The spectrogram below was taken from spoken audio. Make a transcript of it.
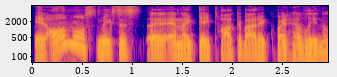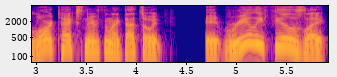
it almost makes us and like they talk about it quite heavily in the lore text and everything like that. So it it really feels like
